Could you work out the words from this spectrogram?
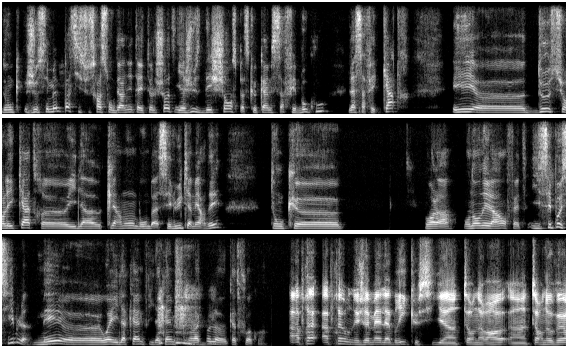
Donc je ne sais même pas si ce sera son dernier title shot, il y a juste des chances, parce que quand même ça fait beaucoup, là ça fait 4, et euh, deux sur les quatre, il a clairement, bon, bah, c'est lui qui a merdé. Donc voilà, on en est là en fait. C'est possible, mais ouais, il a quand même, il a quand même dans la colle quatre fois quoi. Après, après, on n'est jamais à l'abri que s'il y a un, un turnover,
